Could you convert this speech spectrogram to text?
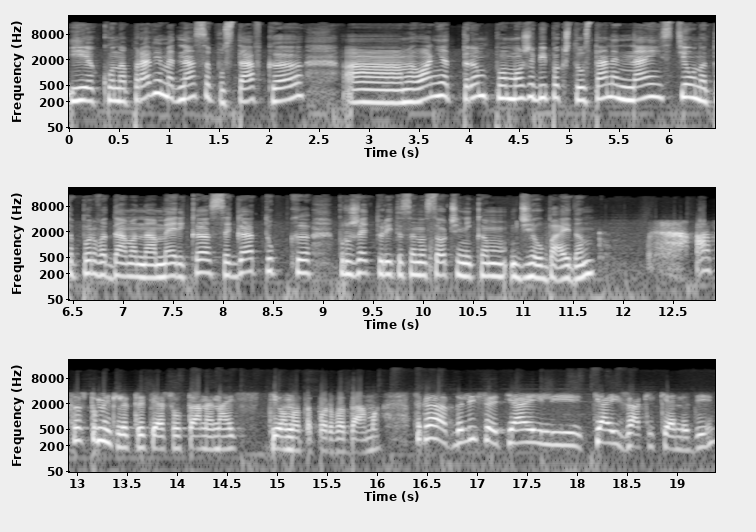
И ако направим една съпоставка, а, Мелания Тръмп може би пък ще остане най-стилната първа дама на Америка. Сега тук прожекторите са насочени към Джил Байден. Аз също мисля, че тя ще остане най-стилната първа дама. Сега, дали ще е тя или тя и Жаки Кенеди,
